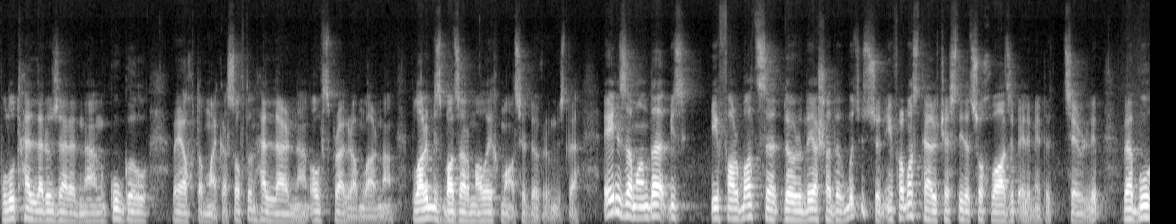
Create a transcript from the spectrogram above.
bulud həlləri üzərindən, Google və yaxud da Microsoft-un həllərindən, Office proqramlarından. Bunları biz bacarmalıyıq müasir dövrümüzdə. Eyni zamanda biz informasiya dövründə yaşadığımız üçün informasiya təhlükəsizliyi də çox vacib elementə çevrilib və bu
